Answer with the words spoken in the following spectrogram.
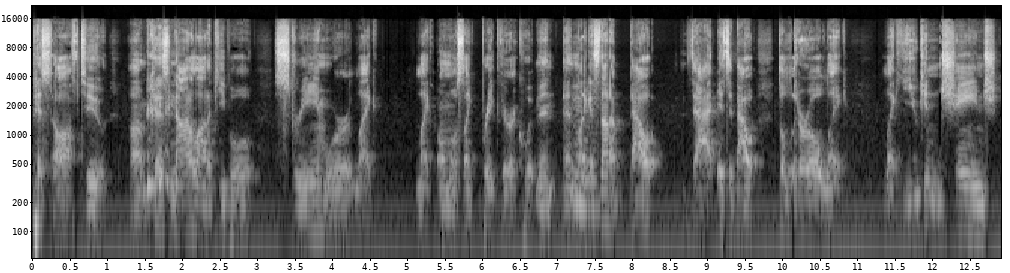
pissed off too. Um, because not a lot of people scream or like, like almost like break their equipment. And mm-hmm. like, it's not about that. It's about the literal, like, like you can change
